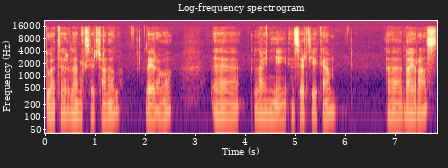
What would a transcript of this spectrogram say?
دواتر لە میکسێر چانل لێرەوە لاینی ئینسرت یەکەم لای ڕاست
